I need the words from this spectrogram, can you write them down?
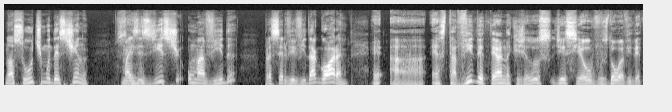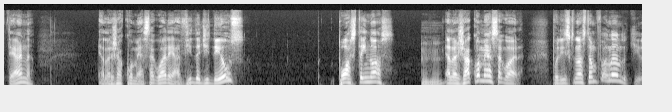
nosso último destino. Sim. Mas existe uma vida para ser vivida agora é, a, esta vida eterna que Jesus disse: Eu vos dou a vida eterna, ela já começa agora. É a vida de Deus posta em nós. Uhum. Ela já começa agora. Por isso que nós estamos falando que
